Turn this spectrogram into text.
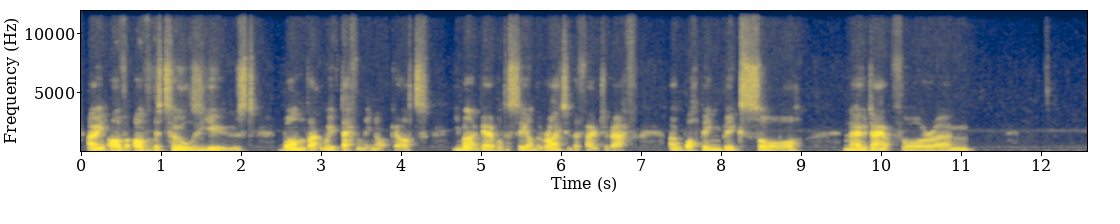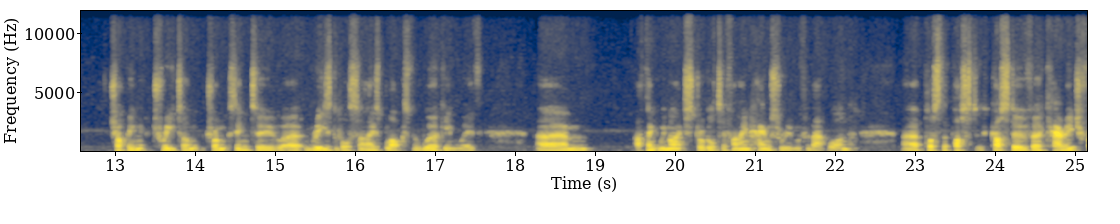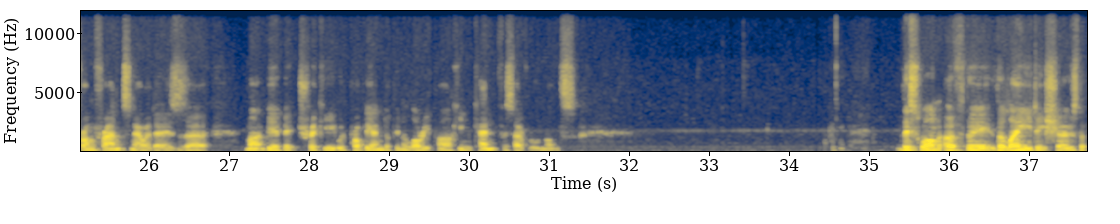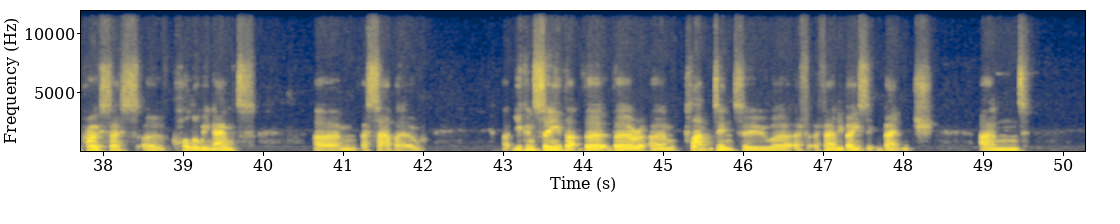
I mean, of, of the tools used, one that we've definitely not got, you might be able to see on the right of the photograph, a whopping big saw, no doubt for um, chopping tree trunks into uh, reasonable sized blocks for working with. Um, I think we might struggle to find house room for that one. Uh, plus the cost, cost of uh, carriage from France nowadays uh, might be a bit tricky. It would probably end up in a lorry park in Kent for several months. This one of the, the lady shows the process of hollowing out um, a sabot. Uh, you can see that the, they're um, clamped into uh, a, a fairly basic bench and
